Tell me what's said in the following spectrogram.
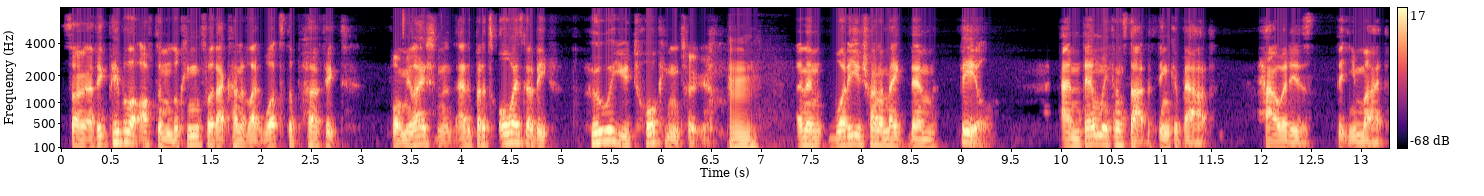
So I think people are often looking for that kind of like, what's the perfect formulation? And, but it's always got to be, who are you talking to? Hmm. And then what are you trying to make them feel? And then we can start to think about how it is that you might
